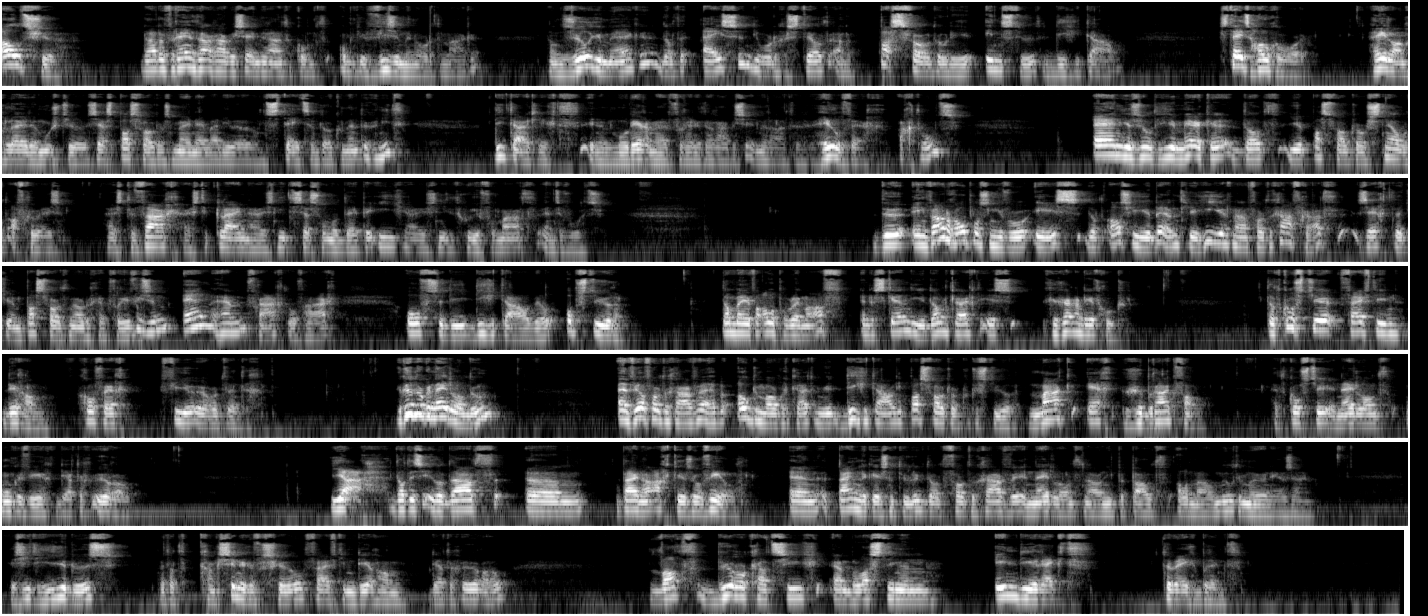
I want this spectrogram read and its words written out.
Als je naar de Verenigde Arabische Emiraten komt om je visum in orde te maken, dan zul je merken dat de eisen die worden gesteld aan de pasfoto die je instuurt, digitaal, steeds hoger worden. Heel lang geleden moest je zes pasfoto's meenemen en die werden dan steeds aan documenten geniet. Die tijd ligt in een moderne Verenigde Arabische Emiraten heel ver achter ons. En je zult hier merken dat je pasfoto snel wordt afgewezen. Hij is te vaag, hij is te klein, hij is niet 600 dpi, hij is niet het goede formaat enzovoorts. De eenvoudige oplossing hiervoor is dat als je hier bent, je hier naar een fotograaf gaat, zegt dat je een pasfoto nodig hebt voor je visum en hem vraagt of haar of ze die digitaal wil opsturen. Dan ben je van alle problemen af en de scan die je dan krijgt is gegarandeerd goed. Dat kost je 15 dirham, grofweg 4,20 euro. Je kunt het ook in Nederland doen. En veel fotografen hebben ook de mogelijkheid om je digitaal die pasfoto toe te sturen. Maak er gebruik van. Het kost je in Nederland ongeveer 30 euro. Ja, dat is inderdaad um, bijna acht keer zoveel. En het pijnlijke is natuurlijk dat fotografen in Nederland nou niet bepaald allemaal multimiljonair zijn. Je ziet hier dus, met dat krankzinnige verschil, 15 dirham, 30 euro, wat bureaucratie en belastingen indirect teweeg brengt.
